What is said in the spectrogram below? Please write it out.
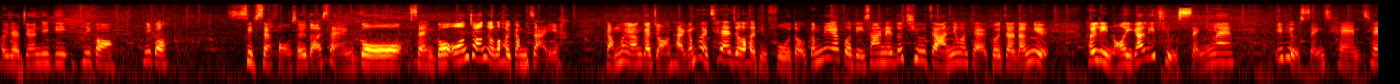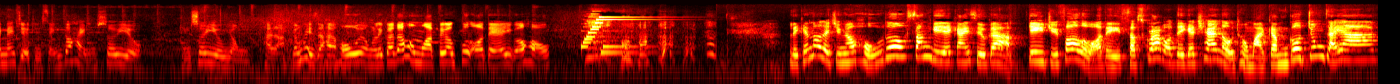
佢就將呢啲呢個呢、個攝石防水袋成個成個安裝咗落去咁滯啊！咁樣嘅狀態，咁佢車咗落去條褲度。咁呢一個 design 咧都超讚，因為其實佢就等於佢連我而家呢條繩咧，呢條繩斜斜孭住條繩都係唔需要唔需要用，係啦。咁其實係好好用，你覺得好唔好啊？比較 good 我哋啊！如果好，嚟緊我哋仲有好多新嘅嘢介紹㗎，記住 follow 我哋，subscribe 我哋嘅 channel，同埋撳嗰個鐘仔啊！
